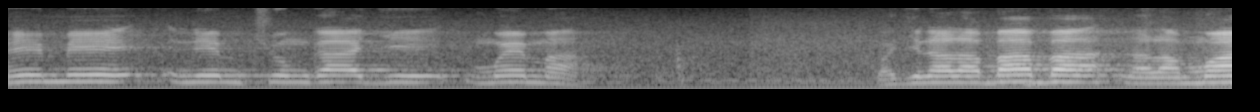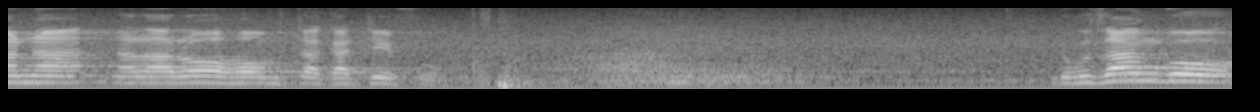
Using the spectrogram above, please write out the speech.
Mimi ni mchungaji mwema. Kwa jina la Baba na la Mwana na la Roho Mtakatifu. Ndugu zangu,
